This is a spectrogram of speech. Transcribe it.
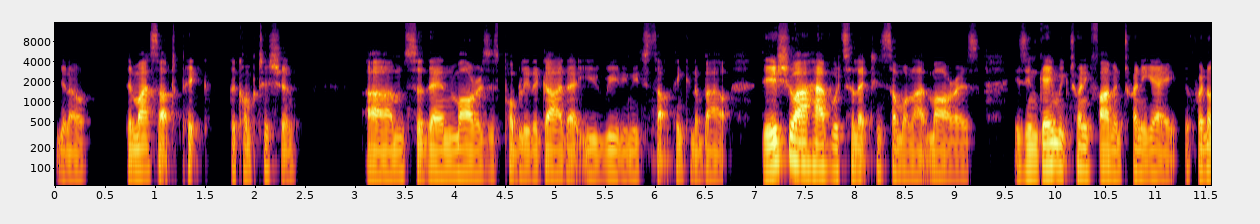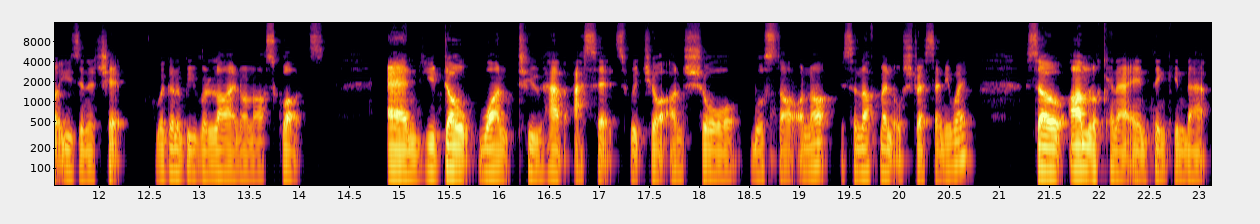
you know they might start to pick the competition. Um, so then Mahrez is probably the guy that you really need to start thinking about. The issue I have with selecting someone like Mahrez is in game week 25 and 28, if we're not using a chip, we're going to be relying on our squads. And you don't want to have assets which you're unsure will start or not. It's enough mental stress anyway. So I'm looking at it and thinking that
